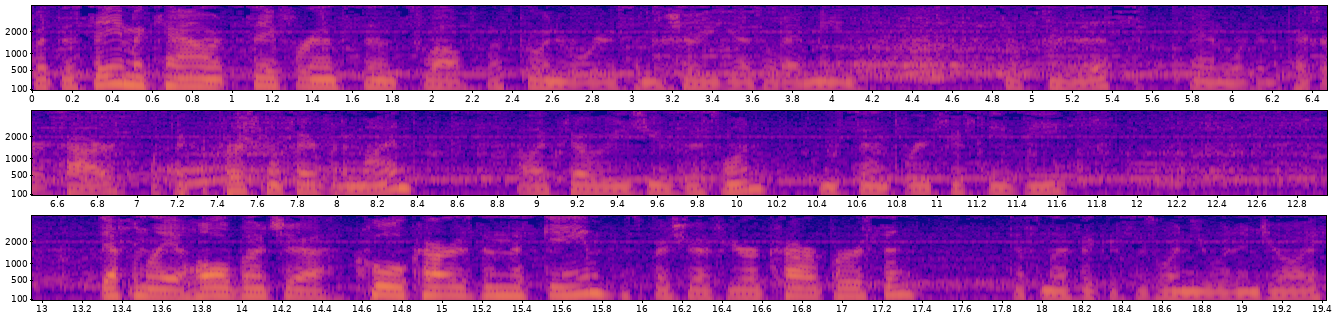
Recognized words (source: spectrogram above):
but the same account, say for instance, well, let's go into a race. I'm to show you guys what I mean. So let's do this, and we're to pick our car. We'll pick a personal favorite of mine. I like to always use this one, Nissan 350Z. Definitely a whole bunch of cool cars in this game, especially if you're a car person. Definitely think this is one you would enjoy.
